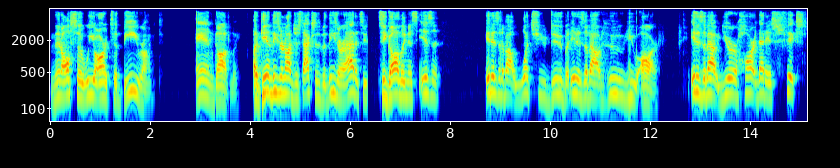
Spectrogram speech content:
And then also, we are to be right and godly. Again, these are not just actions, but these are attitudes. See, godliness isn't it isn't about what you do, but it is about who you are. It is about your heart that is fixed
